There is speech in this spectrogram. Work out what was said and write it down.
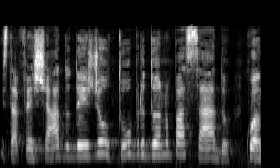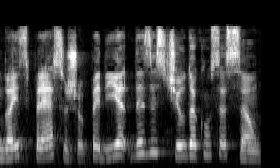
está fechado desde outubro do ano passado, quando a Expresso Choperia desistiu da concessão.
